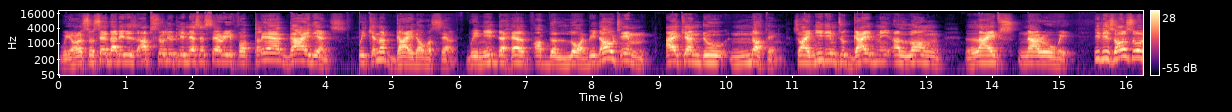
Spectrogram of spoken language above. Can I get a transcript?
We also said that it is absolutely necessary for clear guidance. We cannot guide ourselves. We need the help of the Lord. Without Him, I can do nothing. So I need Him to guide me along life's narrow way. It is also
